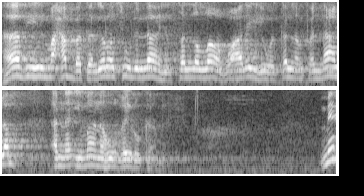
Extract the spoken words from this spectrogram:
هذه المحبة لرسول الله صلى الله عليه وسلم فلنعلم أن إيمانه غير كامل. من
